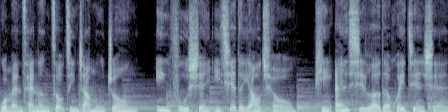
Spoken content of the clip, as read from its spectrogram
我们才能走进帐幕中，应付神一切的要求，平安喜乐的会见神。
